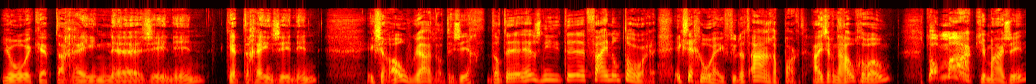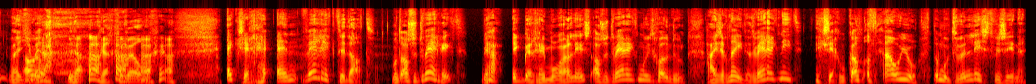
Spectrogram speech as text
joh, ik heb daar geen eh, zin in. Ik heb er geen zin in. Ik zeg, oh ja, dat is echt, dat is niet fijn om te horen. Ik zeg, hoe heeft u dat aangepakt? Hij zegt, nou gewoon, dan maak je maar zin. Weet je Oh, wel? ja. Ja, ja, geweldig. Hè? Ik zeg, en werkte dat? Want als het werkt, ja, ik ben geen moralist. Als het werkt, moet je het gewoon doen. Hij zegt, nee, dat werkt niet. Ik zeg, hoe kan dat nou, joh? Dan moeten we een list verzinnen.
